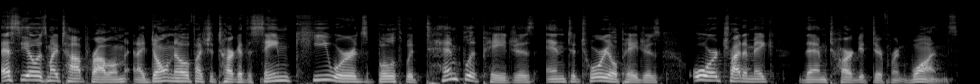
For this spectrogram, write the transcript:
SEO is my top problem, and I don't know if I should target the same keywords both with template pages and tutorial pages or try to make them target different ones.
